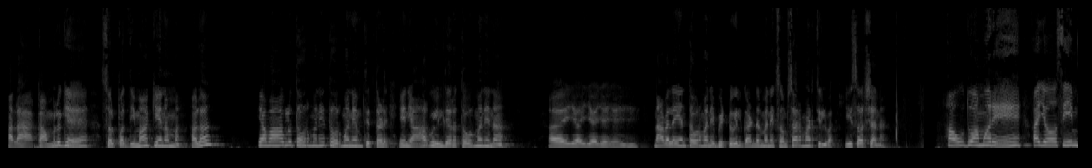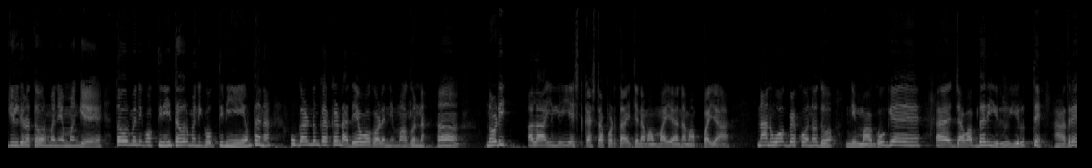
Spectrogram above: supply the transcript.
ಅಲ್ಲ ಕಮಲಿಗೆ ಸ್ವಲ್ಪ ದಿಮಾಕ್ ಏನಮ್ಮ? ಅಲ್ಲ ಯಾವಾಗಲೂ ತವ್ರ ಮನೆ ತವ್ರ ಮನೆ ಅಂತಿರ್ತಾಳೆ. ಏನು ಯಾರಿಗೂ ಇಲ್ದಿರೋ ತವ್ರ ಮನೆನಾ? ಅಯ್ಯಯ್ಯಯ್ಯ ನಾವೆಲ್ಲ ಏನು ತವ್ರ ಮನೆ ಬಿಟ್ಟು ಇಲ್ಲಿ ಗಂಡನ ಮನೆಗೆ ಸಂಸಾರ ಮಾಡ್ತಿಲ್ವಾ ಈ ವರ್ಷನ ಹೌದು ಅಮ್ಮರೇ. ಅಯ್ಯೋ ಸೀಮ್ ಗಿಲ್ದಿರೋ ತವ್ರ ಮನೆ ಅಮ್ಮಂಗೆ. ತವ್ರ ಮನೆಗೆ ಹೋಗ್ತೀನಿ, ತವ್ರ ಮನೆಗೆ ಹೋಗ್ತೀನಿ ಅಂತಾನ? ಗಂಡನ್ ಕರ್ಕೊಂಡು ಅದೇ ಹೋಗೋಳೆ ನಿಮ್ಮ ಮಗನ್ನ. ಹಾ, ನೋಡಿ. ಅಲ್ಲ, ಇಲ್ಲಿ ಎಷ್ಟು ಪಡ್ತಾ ಐತೆ ನಮ್ಮ ಅಮ್ಮಯ್ಯ, ನಮ್ಮ ಅಪ್ಪಯ್ಯ. ನಾನು ಹೋಗ್ಬೇಕು ಅನ್ನೋದು ನಿಮ್ಮ ಮಗುಗೆ ಜವಾಬ್ದಾರಿ ಇರು, ಇರುತ್ತೆ. ಆದ್ರೆ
